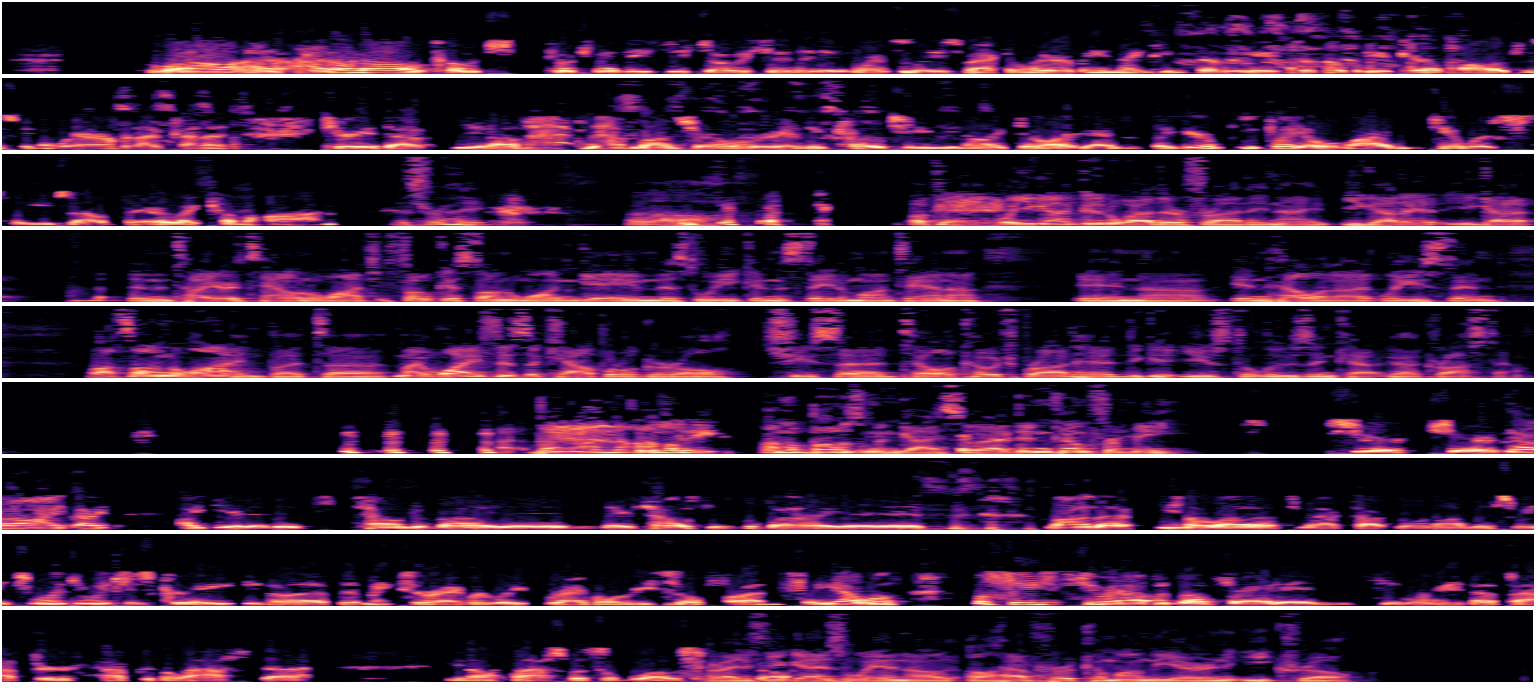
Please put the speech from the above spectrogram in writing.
Well, I, I don't know. Coach Coach Van Diest used to always say they didn't wear sleeves back in Laramie in 1978, so nobody at Carroll College was going to wear them. And I've kind of carried that, you know, that mantra over into coaching. You know, I tell our guys, it's like you're you play O line, you can't wear sleeves out there. Like, come on. That's right. Oh. Okay. Well, you got good weather Friday night. You got a, you got an entire town watch focused on one game this week in the state of Montana, in uh, in Helena at least, and lots on the line. But uh, my wife is a capital girl. She said, "Tell Coach Broadhead to get used to losing ca- uh, Crosstown." But I'm, I'm We'll a. I'm a Bozeman guy, so that didn't come from me. Sure, sure. No, I, I, I get it. It's town divided, and there's houses divided. a lot of that, you know, a lot of that smack talk going on this week, which, which is great. You know, that that makes the rivalry rivalry so fun. So yeah, we'll we'll see see what happens on Friday and see where we end up after after the last, uh, you know, last whistle blows. All right, if you guys win, I'll I'll have her come on the air and eat crow.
